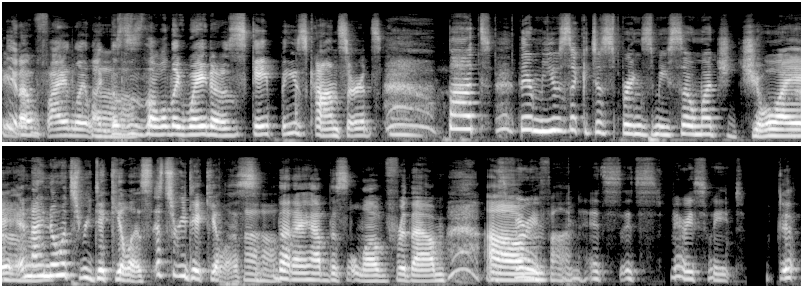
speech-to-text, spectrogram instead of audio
you know, finally, like, this Uh-huh. is the only way to escape these concerts. But their music just brings me so much joy. And I Uh-huh. know it's ridiculous. It's ridiculous Uh-huh. that I have this love for them. It's very Um, fun. It's it's very sweet. Yep.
